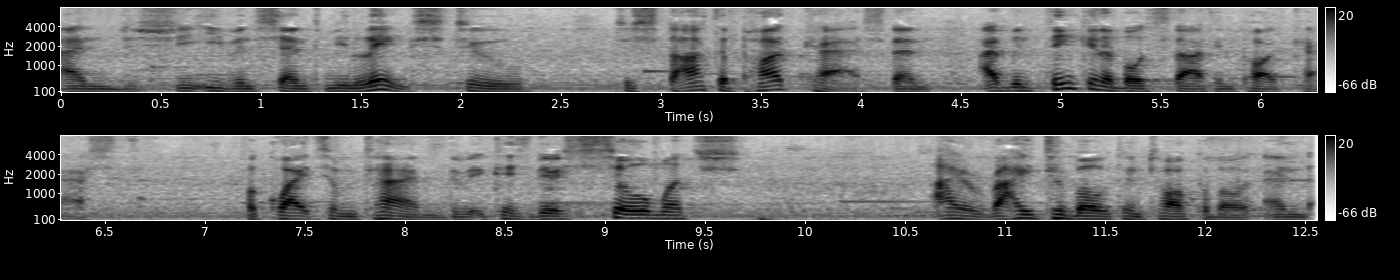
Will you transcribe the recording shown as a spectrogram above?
And she even sent me links to to start a podcast, and I've been thinking about starting podcast for quite some time because there's so much I write about and talk about, and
